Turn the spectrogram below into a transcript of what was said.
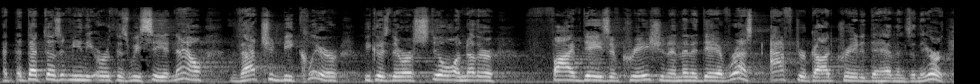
That doesn't mean the earth as we see it now. That should be clear because there are still another five days of creation and then a day of rest after God created the heavens and the earth.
